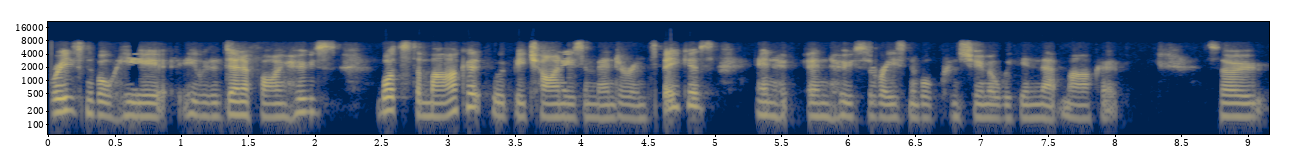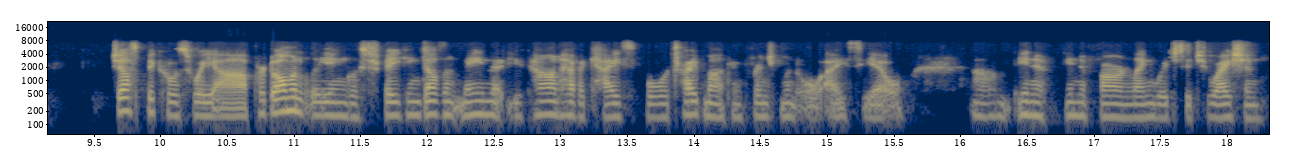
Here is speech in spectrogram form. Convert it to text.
reasonable here. He was identifying who's what's the market would be Chinese and Mandarin speakers, and and who's the reasonable consumer within that market. So just because we are predominantly English speaking doesn't mean that you can't have a case for trademark infringement or ACL um, in a in a foreign language situation.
